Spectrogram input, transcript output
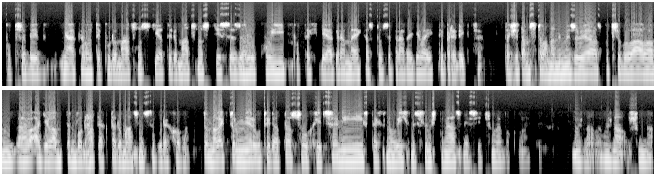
spotřeby nějakého typu domácnosti a ty domácnosti se zhlukují po těch diagramech a z toho se právě dělají ty predikce. Takže tam se to anonymizuje a spotřebovávám a dělám ten odhad, jak ta domácnost se bude chovat. V tom elektroměru ty data jsou chycený v těch nových, myslím, 14 měsíců nebo kolik. Možná, možná 18.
